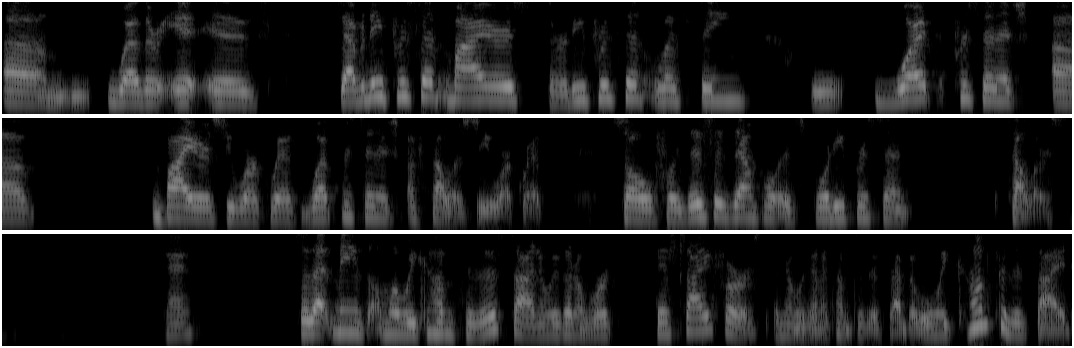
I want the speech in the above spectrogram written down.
um, whether it is 70% buyers, 30% listings, what percentage of buyers you work with, what percentage of sellers do you work with? So for this example, is 40% sellers. Okay. So that means when we come to this side, and we're going to work this side first, and then we're going to come to this side. But when we come to this side,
